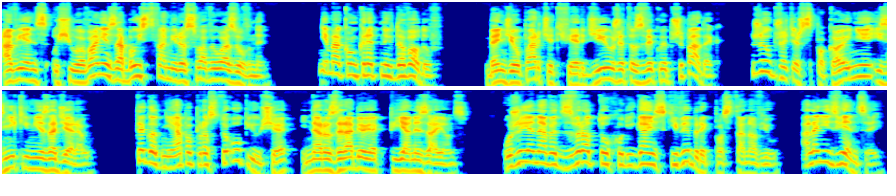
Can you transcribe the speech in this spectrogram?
A więc usiłowanie zabójstwa Mirosławy Łazówny. Nie ma konkretnych dowodów. Będzie uparcie twierdził, że to zwykły przypadek. Żył przecież spokojnie i z nikim nie zadzierał. Tego dnia po prostu upił się i narozrabiał jak pijany zając. Użyje nawet zwrotu chuligański wybryk postanowił, ale nic więcej.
